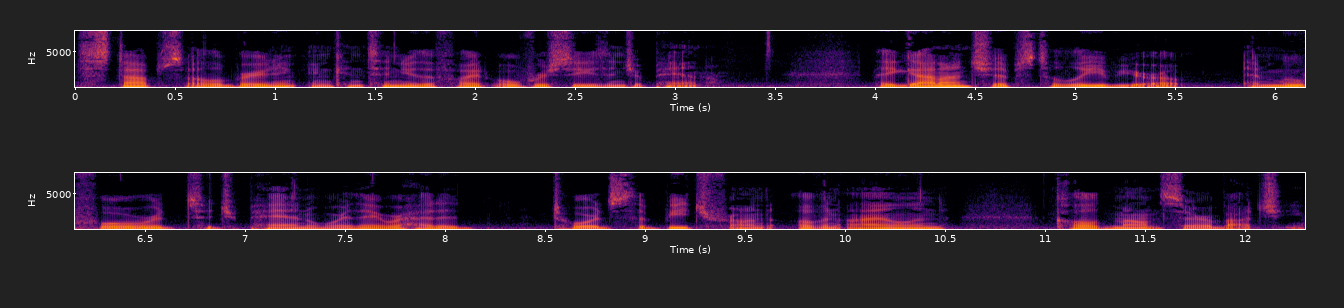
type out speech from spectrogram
to stop celebrating and continue the fight overseas in Japan. They got on ships to leave Europe and move forward to Japan where they were headed towards the beachfront of an island called Mount Suribachi.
